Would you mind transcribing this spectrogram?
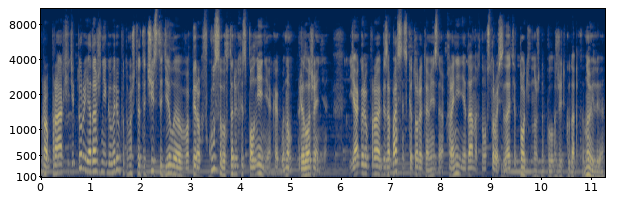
Про, про архитектуру я даже не говорю, потому что это чисто дело, во-первых, вкуса, во-вторых, исполнения, как бы, ну, приложения. Я говорю про безопасность, которая там, не знаю, хранение данных на устройстве, да, тебе токен нужно положить куда-то, ну, или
